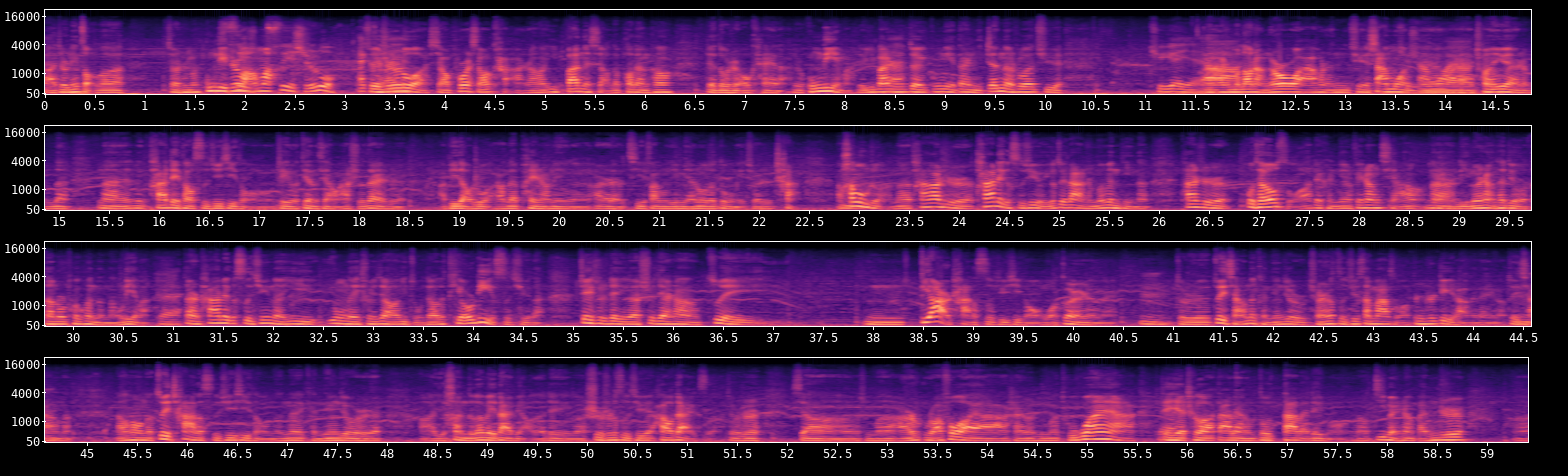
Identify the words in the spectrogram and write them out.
啊，就是你走个叫什么工地之王嘛，碎石路碎石路、小坡、小坎儿，然后一般的小的炮弹坑，这都是 OK 的，就是工地嘛，就一般人对工地。但是你真的说去去越野啊，什么老掌沟啊，或者你去沙漠里去沙漠啊穿越什么的，那那它这套四驱系统，这个电子限滑实在是啊比较弱，然后再配上那个二点七发动机绵弱的动力，确实差。啊，撼路者呢，它是它这个四驱有一个最大的什么问题呢？它是后桥有锁，这肯定非常强，那理论上它就有单独脱困的能力了。对但是它这个四驱呢，一用的是叫一组叫做 TOD 四驱的，这是这个世界上最嗯第二差的四驱系统，我个人认为。嗯就是最强的肯定就是全时四驱三把锁，奔驰 G 上的那个最强的。然后呢，最差的四驱系统呢，那肯定就是啊，以汉德为代表的这个适时四驱，还有 Dex，就是像什么 R RAV4 呀，还有什么途观呀这些车，大量都搭载这种，然后基本上百分之呃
